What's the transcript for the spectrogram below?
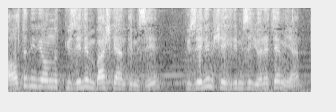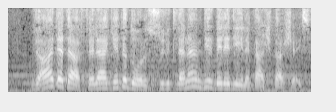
6 milyonluk güzelim başkentimizi, güzelim şehrimizi yönetemeyen ve adeta felakete doğru sürüklenen bir belediye ile karşı karşıyayız.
